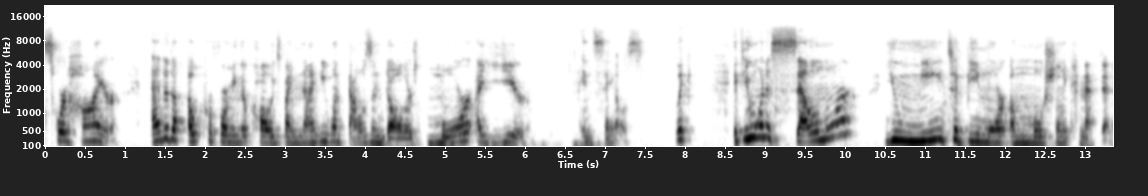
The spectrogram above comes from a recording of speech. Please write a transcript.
scored higher ended up outperforming their colleagues by $91,000 more a year in sales. Like, if you want to sell more, you need to be more emotionally connected.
